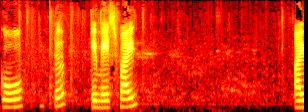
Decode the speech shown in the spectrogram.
go to image file I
